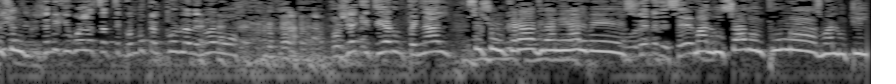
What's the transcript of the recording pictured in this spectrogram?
Fíjate, Luis Enrique, igual hasta te convoca el Puebla de nuevo. Por si hay que tirar un penal. Ese es un crack, Dani Alves. Como debe de ser. Mal usado en Pumas, mal utilizado.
